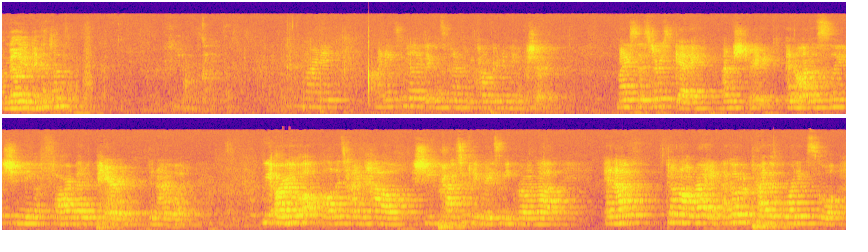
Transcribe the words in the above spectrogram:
Amelia Dickinson? Good morning. My name's Amelia Dickinson. I'm from Concord, New Hampshire. My sister's gay. I'm straight. And honestly, she'd make a far better parent than I would. We argue all, all the time how she practically raised me growing up. And I've done all right. I go to private boarding school.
